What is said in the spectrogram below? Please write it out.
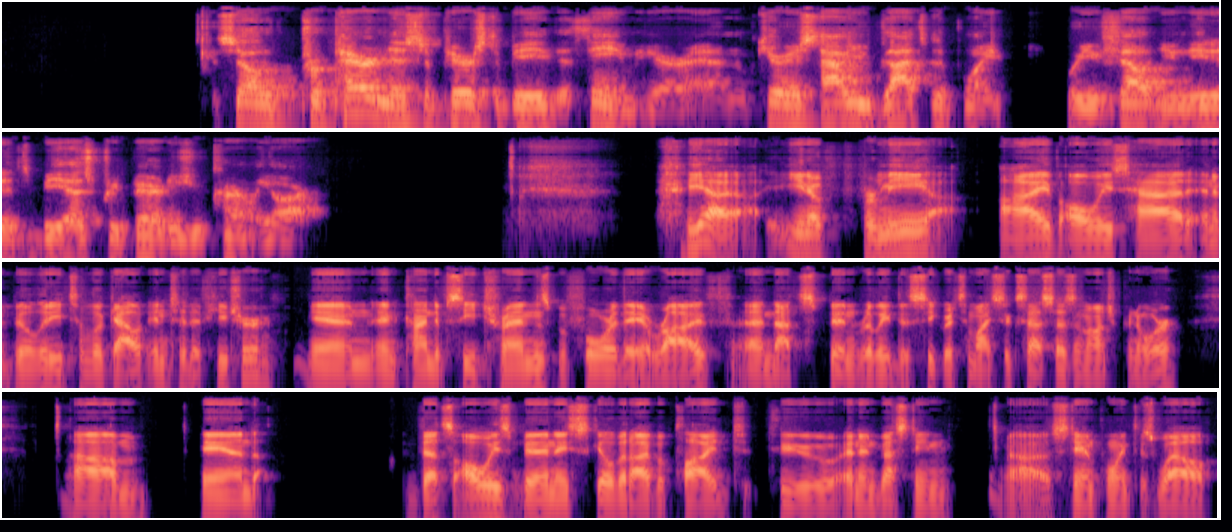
So preparedness appears to be the theme here, and I'm curious how you got to the point where you felt you needed to be as prepared as you currently are. Yeah, you know, for me, I've always had an ability to look out into the future and and kind of see trends before they arrive, and that's been really the secret to my success as an entrepreneur. Um, and that's always been a skill that I've applied to an investing uh, standpoint as well.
